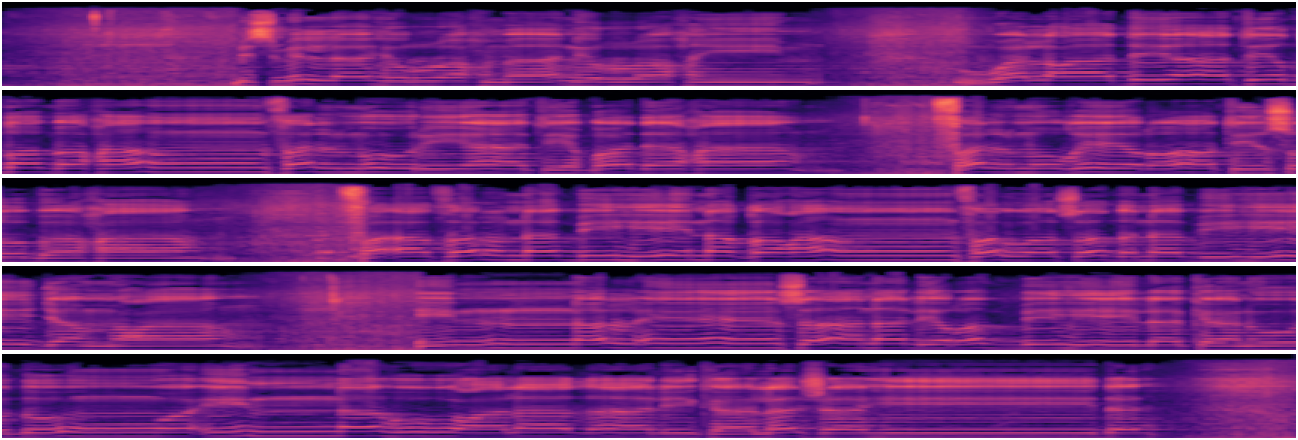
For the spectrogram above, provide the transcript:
بسم الله الرحمن الرحيم والعاديات ضبحا فالموريات قدحا فالمغيرات صبحا فأثرن به نقعا فوسطن به جمعا إن الإنسان لربه لكنود وإنه على ذلك لشهيد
